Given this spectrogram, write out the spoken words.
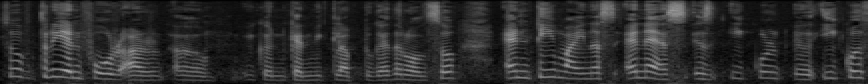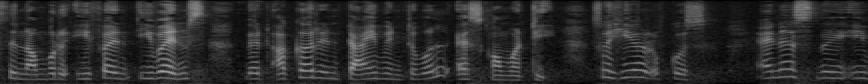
so 3 and 4 are uh, you can can be clubbed together also n t minus n s is equal uh, equals the number of event, events that occur in time interval s comma t. So, here of course, n s the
